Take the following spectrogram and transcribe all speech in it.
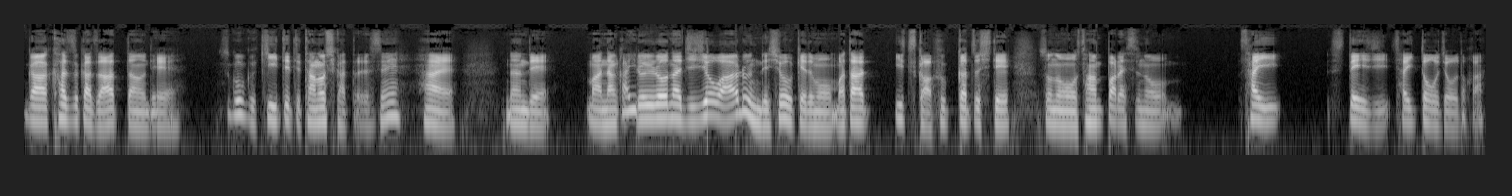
が数々あったので、すごく聴いてて楽しかったですね。はい。なんで、まあなんかいろいろな事情はあるんでしょうけども、またいつか復活して、そのサンパレスの再ステージ、再登場とか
